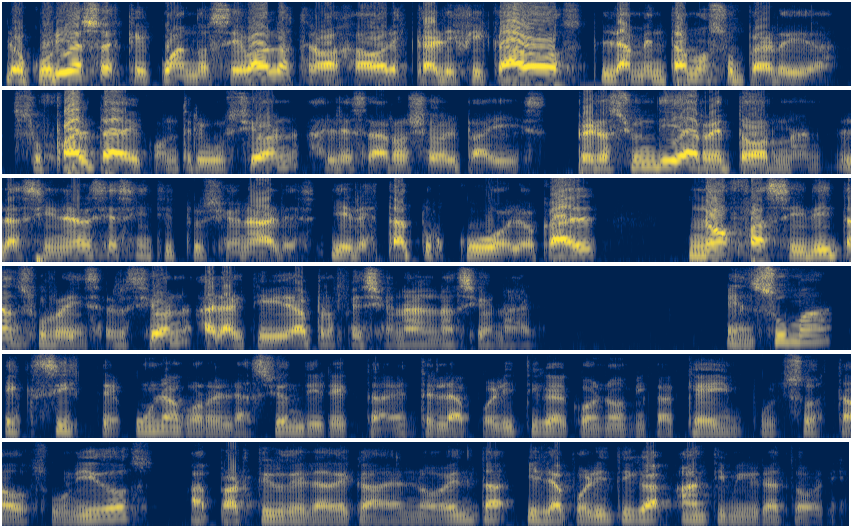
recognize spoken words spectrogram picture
Lo curioso es que cuando se van los trabajadores calificados, lamentamos su pérdida, su falta de contribución al desarrollo del país. Pero si un día retornan, las inercias institucionales y el status quo local no facilitan su reinserción a la actividad profesional nacional. En suma, existe una correlación directa entre la política económica que impulsó Estados Unidos a partir de la década del 90 y la política antimigratoria,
